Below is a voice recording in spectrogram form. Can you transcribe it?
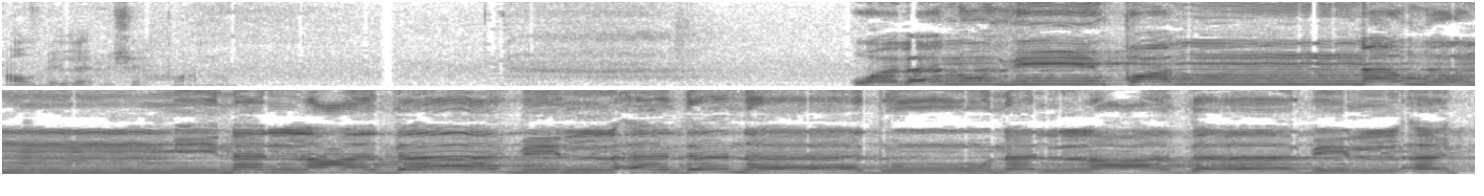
أعوذ بالله من الشيطان الرجيم. ولنذيقنهم من العذاب الأدنى دون العذاب الأكبر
